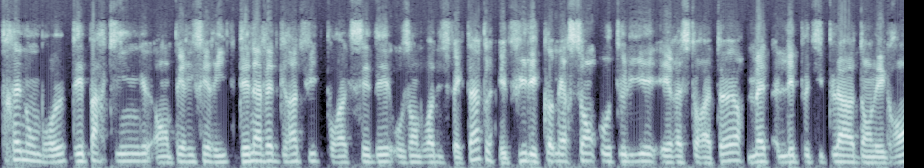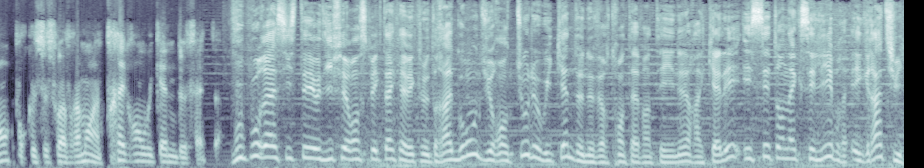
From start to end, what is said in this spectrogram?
très nombreux, des parkings en périphérie, des navettes gratuites pour accéder aux endroits du spectacle, et puis les commerçants, hôteliers et restaurateurs mettent les petits plats dans les grands pour que ce soit vraiment un très grand week-end de fête. Vous pourrez assister aux différents spectacles avec le Dragon durant tout le week-end de 9h30 à 21h à Calais et c'est en accès libre et gratuit.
